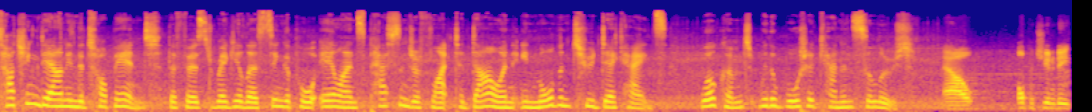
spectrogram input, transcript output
Touching down in the top end, the first regular Singapore Airlines passenger flight to Darwin in more than two decades, welcomed with a water cannon salute. Our opportunity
